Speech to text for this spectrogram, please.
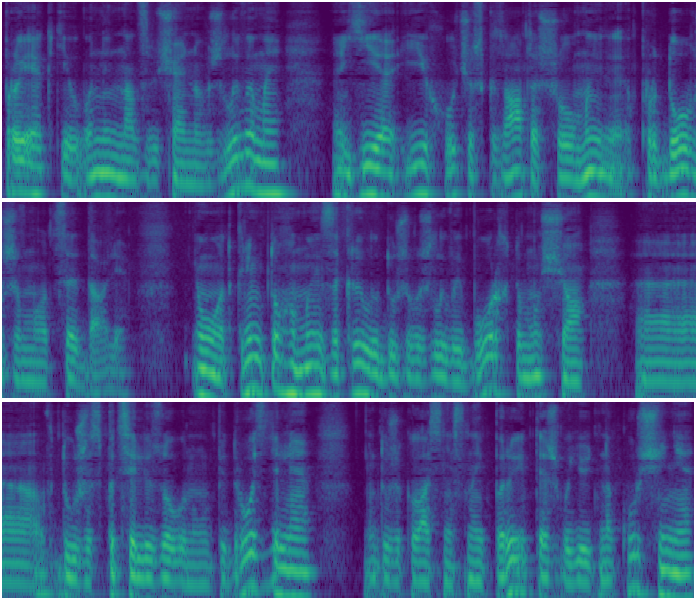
проєктів, вони надзвичайно важливими є. І хочу сказати, що ми продовжимо це далі. От, Крім того, ми закрили дуже важливий борг, тому що е, в дуже спеціалізованому підрозділі дуже класні снайпери, теж воюють на Курщині.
